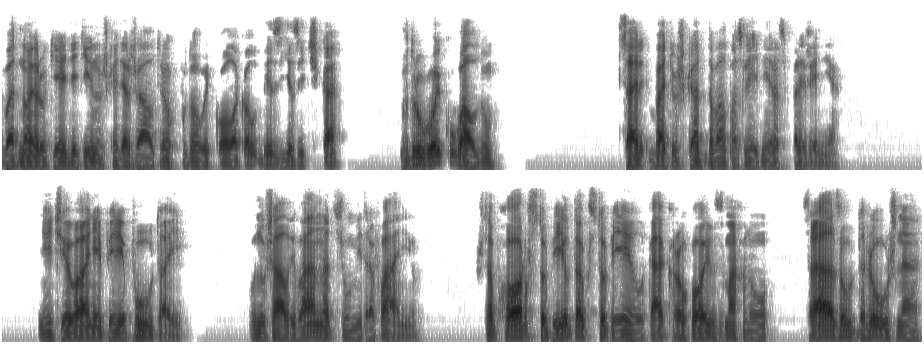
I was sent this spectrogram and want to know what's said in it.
В одной руке детинушка держал трехпудовый колокол без язычка, в другой — кувалду. Царь-батюшка отдавал последние распоряжения. — Ничего не перепутай, — внушал Иван отцу Митрофанию. — Чтоб хор вступил, так вступил, как рукой взмахну. сразу дружно.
